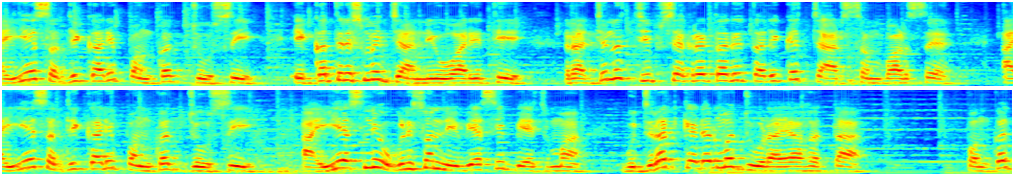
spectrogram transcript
આઈએએસ અધિકારી પંકજ જોશી એકત્રીસમી જાન્યુઆરીથી રાજ્યના ચીફ સેક્રેટરી તરીકે ચાર્જ સંભાળશે. આઈએએસ અધિકારી પંકજ જોશી. આઈએએસની ઓગણીસો નેવ્યાસી બેચમાં ગુજરાત કેડરમાં જોડાયા હતા. પંકજ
